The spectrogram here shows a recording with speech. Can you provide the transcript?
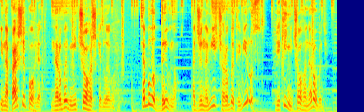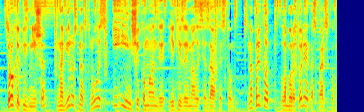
і, на перший погляд, не робив нічого шкідливого. Це було дивно, адже навіщо робити вірус, який нічого не робить? Трохи пізніше на вірус наткнулись і інші команди, які займалися захистом, наприклад, лабораторія Касперського.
